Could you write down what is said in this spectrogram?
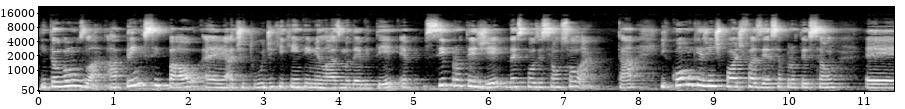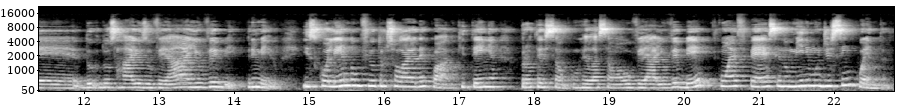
Então vamos lá, a principal é, atitude que quem tem melasma deve ter é se proteger da exposição solar, tá? E como que a gente pode fazer essa proteção é, do, dos raios UVA e UVB? Primeiro, escolhendo um filtro solar adequado que tenha proteção com relação ao UVA e UVB com FPS no mínimo de 50.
